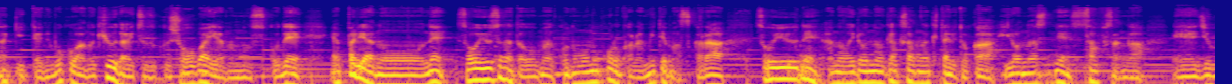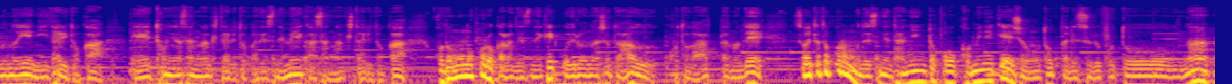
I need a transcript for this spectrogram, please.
さっき言ったように僕はあの9代続く商売屋の息子でやっぱりあのねそういう姿をまあ子供の頃から見てますからそういうねあのいろんなお客さんが来たりとかいろんな、ね、スタッフさんが、えー、自分の家にいたりとか、えー、問屋さんが来たりとかですねメーカーさんが来たりとか子供の頃からですね結構いろんな人と会うことがあったのでそういったところもですね他人とこうコミュニケーションを取ったりすることが、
